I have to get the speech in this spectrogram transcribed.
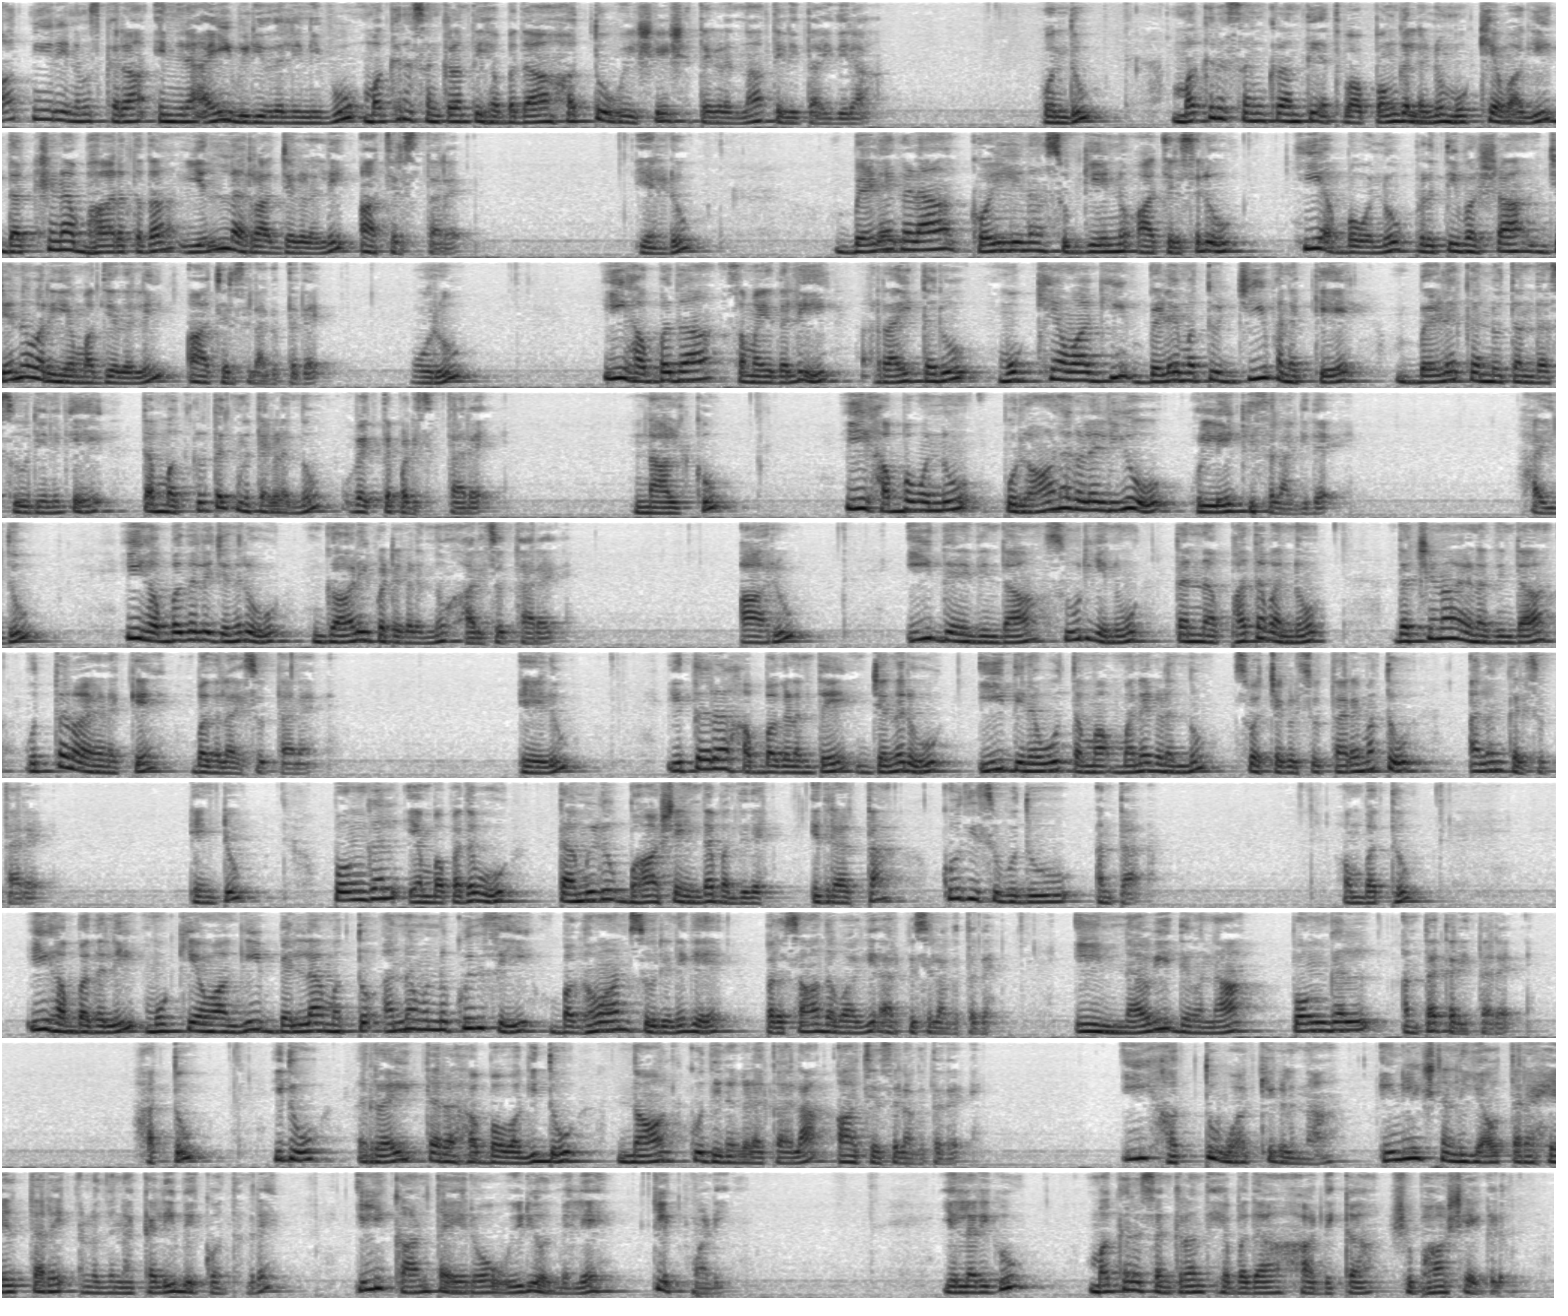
ಆತ್ಮೀಯರೇ, ನಮಸ್ಕಾರ. ಇಂದಿನ ಐ ವಿಡಿಯೋದಲ್ಲಿ ನೀವು ಮಕರ ಸಂಕ್ರಾಂತಿ ಹಬ್ಬದ ಹತ್ತು ವಿಶೇಷತೆಗಳನ್ನು ತಿಳಿತಾ ಇದ್ದೀರಾ. ಒಂದು, ಮಕರ ಸಂಕ್ರಾಂತಿ ಅಥವಾ ಪೊಂಗಲನ್ನು ಮುಖ್ಯವಾಗಿ ದಕ್ಷಿಣ ಭಾರತದ ಎಲ್ಲ ರಾಜ್ಯಗಳಲ್ಲಿ ಆಚರಿಸುತ್ತಾರೆ ಎರಡು, ಬೆಳೆಗಳ ಕೊಯ್ಲಿನ ಸುಗ್ಗಿಯನ್ನು ಆಚರಿಸಲು ಈ ಹಬ್ಬವನ್ನು ಪ್ರತಿ ವರ್ಷ ಜನವರಿಯ ಮಧ್ಯದಲ್ಲಿ ಆಚರಿಸಲಾಗುತ್ತದೆ. ಮೂರು ಈ ಹಬ್ಬದ ಸಮಯದಲ್ಲಿ ರೈತರು ಮುಖ್ಯವಾಗಿ ಬೆಳೆ ಮತ್ತು ಜೀವನಕ್ಕೆ ಬೆಳಕನ್ನು ತಂದ ಸೂರ್ಯನಿಗೆ ತಮ್ಮ ಕೃತಜ್ಞತೆಗಳನ್ನು ವ್ಯಕ್ತಪಡಿಸುತ್ತಾರೆ. ನಾಲ್ಕು, ಈ ಹಬ್ಬವನ್ನು ಪುರಾಣಗಳಲ್ಲಿಯೂ ಉಲ್ಲೇಖಿಸಲಾಗಿದೆ. ಐದು, ಈ ಹಬ್ಬದಲ್ಲಿ ಜನರು ಗಾಳಿಪಟಗಳನ್ನು ಹಾರಿಸುತ್ತಾರೆ. ಆರು, ಈ ದಿನದಿಂದ ಸೂರ್ಯನು ತನ್ನ ಪಥವನ್ನು ದಕ್ಷಿಣಾಯಣದಿಂದ ಉತ್ತರಾಯಣಕ್ಕೆ ಬದಲಾಯಿಸುತ್ತಾನೆ. ಏಳು, ಇತರ ಹಬ್ಬಗಳಂತೆ ಜನರು ಈ ದಿನವೂ ತಮ್ಮ ಮನೆಗಳನ್ನು ಸ್ವಚ್ಛಗೊಳಿಸುತ್ತಾರೆ ಮತ್ತು ಅಲಂಕರಿಸುತ್ತಾರೆ. ಎಂಟು, ಪೊಂಗಲ್ ಎಂಬ ಪದವು ತಮಿಳು ಭಾಷೆಯಿಂದ ಬಂದಿದೆ. ಇದರರ್ಥ ಕುದಿಸುವುದು ಅಂತ. ಒಂಬತ್ತು, ಈ ಹಬ್ಬದಲ್ಲಿ ಮುಖ್ಯವಾಗಿ ಬೆಲ್ಲ ಮತ್ತು ಅನ್ನವನ್ನು ಕುದಿಸಿ ಭಗವಾನ್ ಸೂರ್ಯನಿಗೆ ಪ್ರಸಾದವಾಗಿ ಅರ್ಪಿಸಲಾಗುತ್ತದೆ. ಈ ನೈವೇದ್ಯವನ್ನ ಪೊಂಗಲ್ ಅಂತ ಕರೀತಾರೆ. ಹತ್ತು ಇದು ರೈತರ ಹಬ್ಬವಾಗಿದ್ದು ನಾಲ್ಕು ದಿನಗಳ ಕಾಲ ಆಚರಿಸಲಾಗುತ್ತದೆ. ಈ ಹತ್ತು ವಾಕ್ಯಗಳನ್ನು ಇಂಗ್ಲಿಷ್ನಲ್ಲಿ ಯಾವ ಥರ ಹೇಳ್ತಾರೆ ಅನ್ನೋದನ್ನು ಕಲಿಬೇಕು ಅಂತಂದರೆ ಇಲ್ಲಿ ಕಾಣ್ತಾ ಇರೋ ವಿಡಿಯೋದ ಮೇಲೆ ಕ್ಲಿಕ್ ಮಾಡಿ. ಎಲ್ಲರಿಗೂ ಮಕರ ಸಂಕ್ರಾಂತಿ ಹಬ್ಬದ ಹಾರ್ದಿಕ ಶುಭಾಶಯಗಳು.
